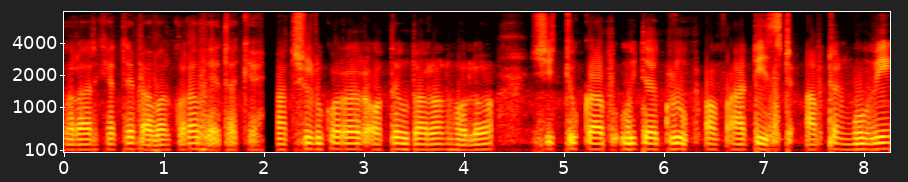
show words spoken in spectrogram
করার ক্ষেত্রে ব্যবহার করা হয়ে থাকে। কাজ শুরু করার অর্থে উদাহরণ হলো she took up with a group of artist after moving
